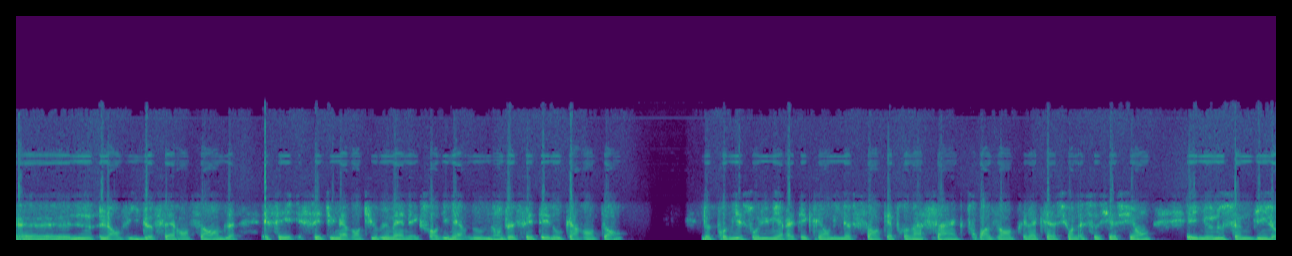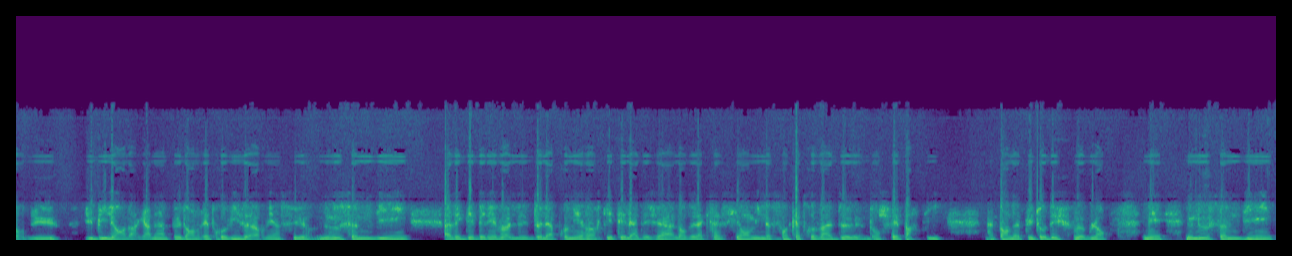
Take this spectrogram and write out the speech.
euh, l'envie de faire ensemble. Et c'est une aventure humaine extraordinaire. Nous venons de fêter nos 40 ans. Notre premier Son Lumière a été créé en 1985, trois ans après la création de l'association. Et nous nous sommes dit lors du, du bilan, on a regardé un peu dans le rétroviseur, bien sûr, nous nous sommes dit, avec des bénévoles de la première heure qui étaient là déjà lors de la création en 1982, dont je fais partie. Maintenant, on a plutôt des cheveux blancs. Mais nous nous sommes dit,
